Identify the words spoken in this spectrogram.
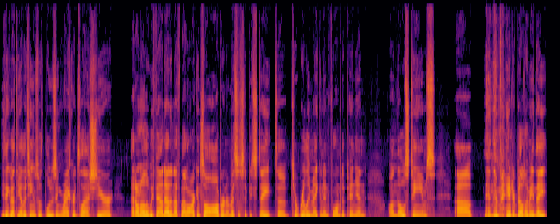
You think about the other teams with losing records last year. I don't know that we found out enough about Arkansas, Auburn, or Mississippi State to, to really make an informed opinion on those teams. Uh, and then Vanderbilt, I mean, they,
